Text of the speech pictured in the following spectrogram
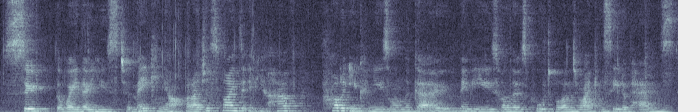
suit the way they're used to making up, but I just find that if you have product you can use on the go, maybe use one of those portable under eye concealer pens,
